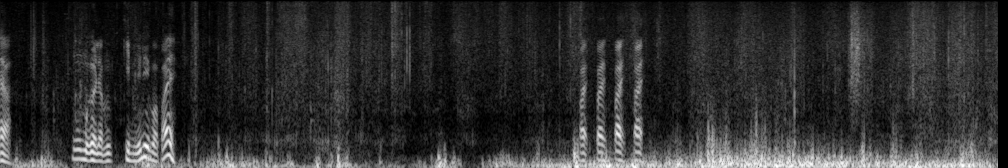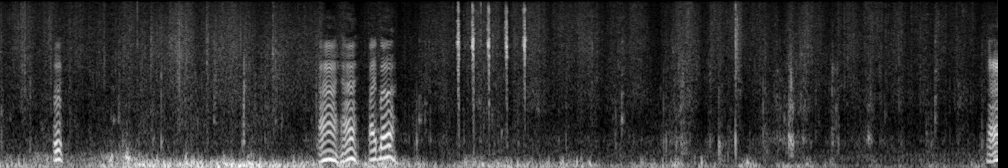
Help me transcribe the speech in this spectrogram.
เด้อหมูมือแล้วมันกินอยู่นี่บอกไปไปไปไปไป อ่าฮะไปมือร์อ่า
